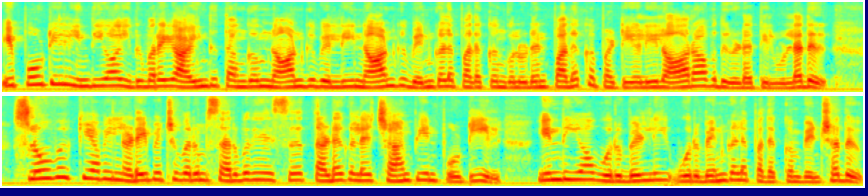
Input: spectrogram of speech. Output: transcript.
இப்போட்டியில் இந்தியா இதுவரை ஐந்து தங்கம் நான்கு வெள்ளி நான்கு வெண்கலப் பதக்கங்களுடன் பதக்கப்பட்டியலில் ஆறாவது இடத்தில் உள்ளது. ஸ்லோவோக்கியாவில் நடைபெற்று வரும் சர்வதேச தடகள சாம்பியன் போட்டியில் இந்தியா ஒரு வெள்ளி ஒரு வெண்கலப் பதக்கம் வென்றது.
